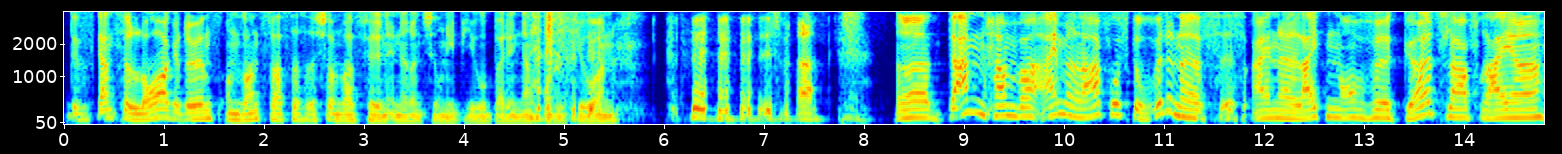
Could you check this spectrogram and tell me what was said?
dieses ganze Lore-Gedöns und sonst was, das ist schon was für den inneren Junipew bei den ganzen Videoren. ist wahr. Äh, dann haben wir I'm in Love with the Wilderness, ist eine Light Novel Girls Love Reihe,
